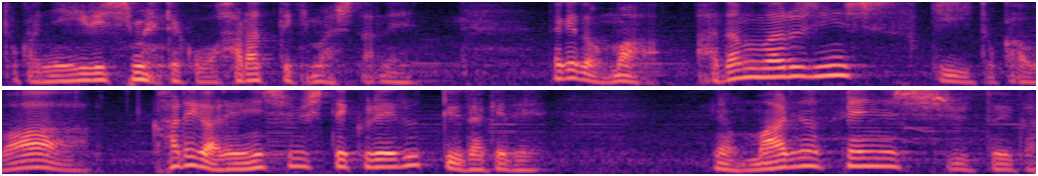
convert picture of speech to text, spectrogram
とか握りしめてこう払ってきましたねだけどまあアダム・ワルジンスキーとかは彼が練習してくれるっていうだけででも周りの選手というか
